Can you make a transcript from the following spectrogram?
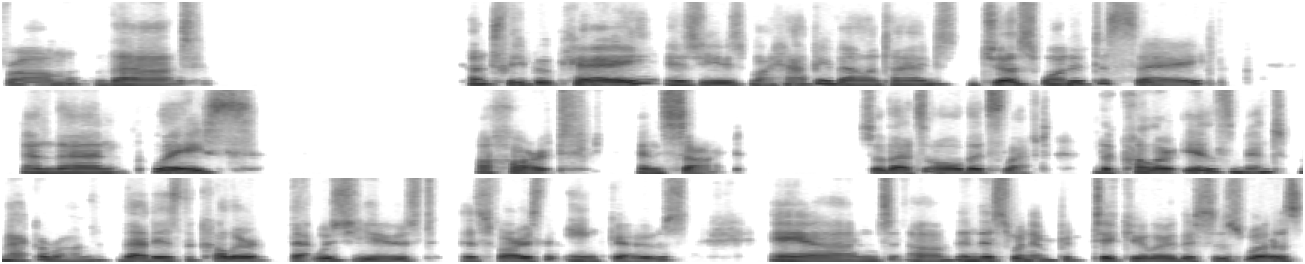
from that country bouquet is use my happy Valentine's, just wanted to say, and then place a heart inside. So that's all that's left. The color is mint macaron. That is the color that was used as far as the ink goes. And um, in this one in particular, this is was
